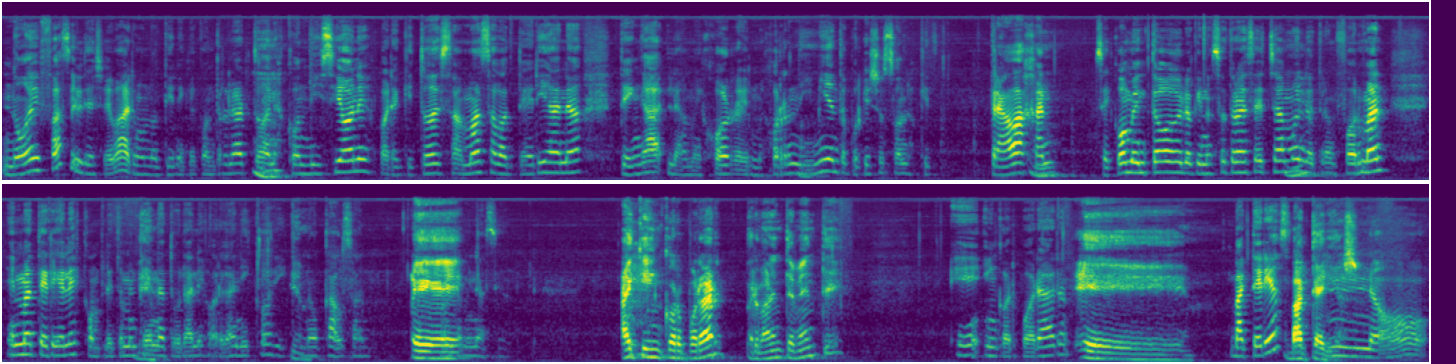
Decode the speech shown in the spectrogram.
no es fácil de llevar. Uno tiene que controlar todas las condiciones para que toda esa masa bacteriana tenga la mejor, el mejor rendimiento, porque ellos son los que trabajan se comen todo lo que nosotros desechamos y lo transforman en materiales completamente Bien. naturales, orgánicos y que no causan Eh, contaminación. hay que incorporar permanentemente Eh, incorporar eh, bacterias. bacterias. No,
